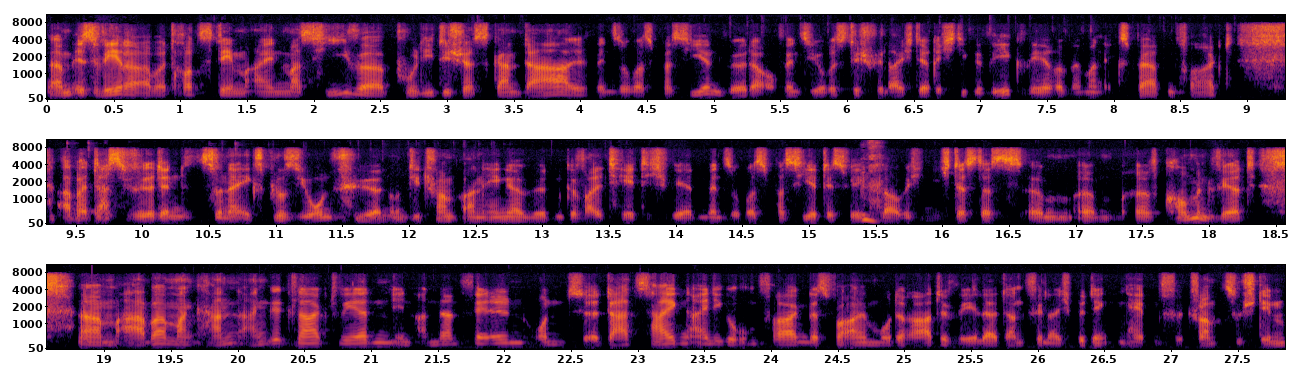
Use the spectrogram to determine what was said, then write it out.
Ähm, es wäre aber trotzdem ein massiver politischer Skandal, wenn sowas passieren würde, auch wenn es juristisch vielleicht der richtige Weg wäre, wenn man Experten fragt. Aber das würde zu einer Explosion führen. Und die Trump-Anhänger würden gewalttätig werden, wenn sowas passiert. Deswegen glaube ich nicht, dass das ähm, ähm, äh, kommen wird. Ähm, aber man kann angeklagt werden in anderen Fällen und äh, da zeigen einige Umfragen, dass vor allem moderate Wähler dann vielleicht Bedenken hätten, für Trump zu stimmen.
